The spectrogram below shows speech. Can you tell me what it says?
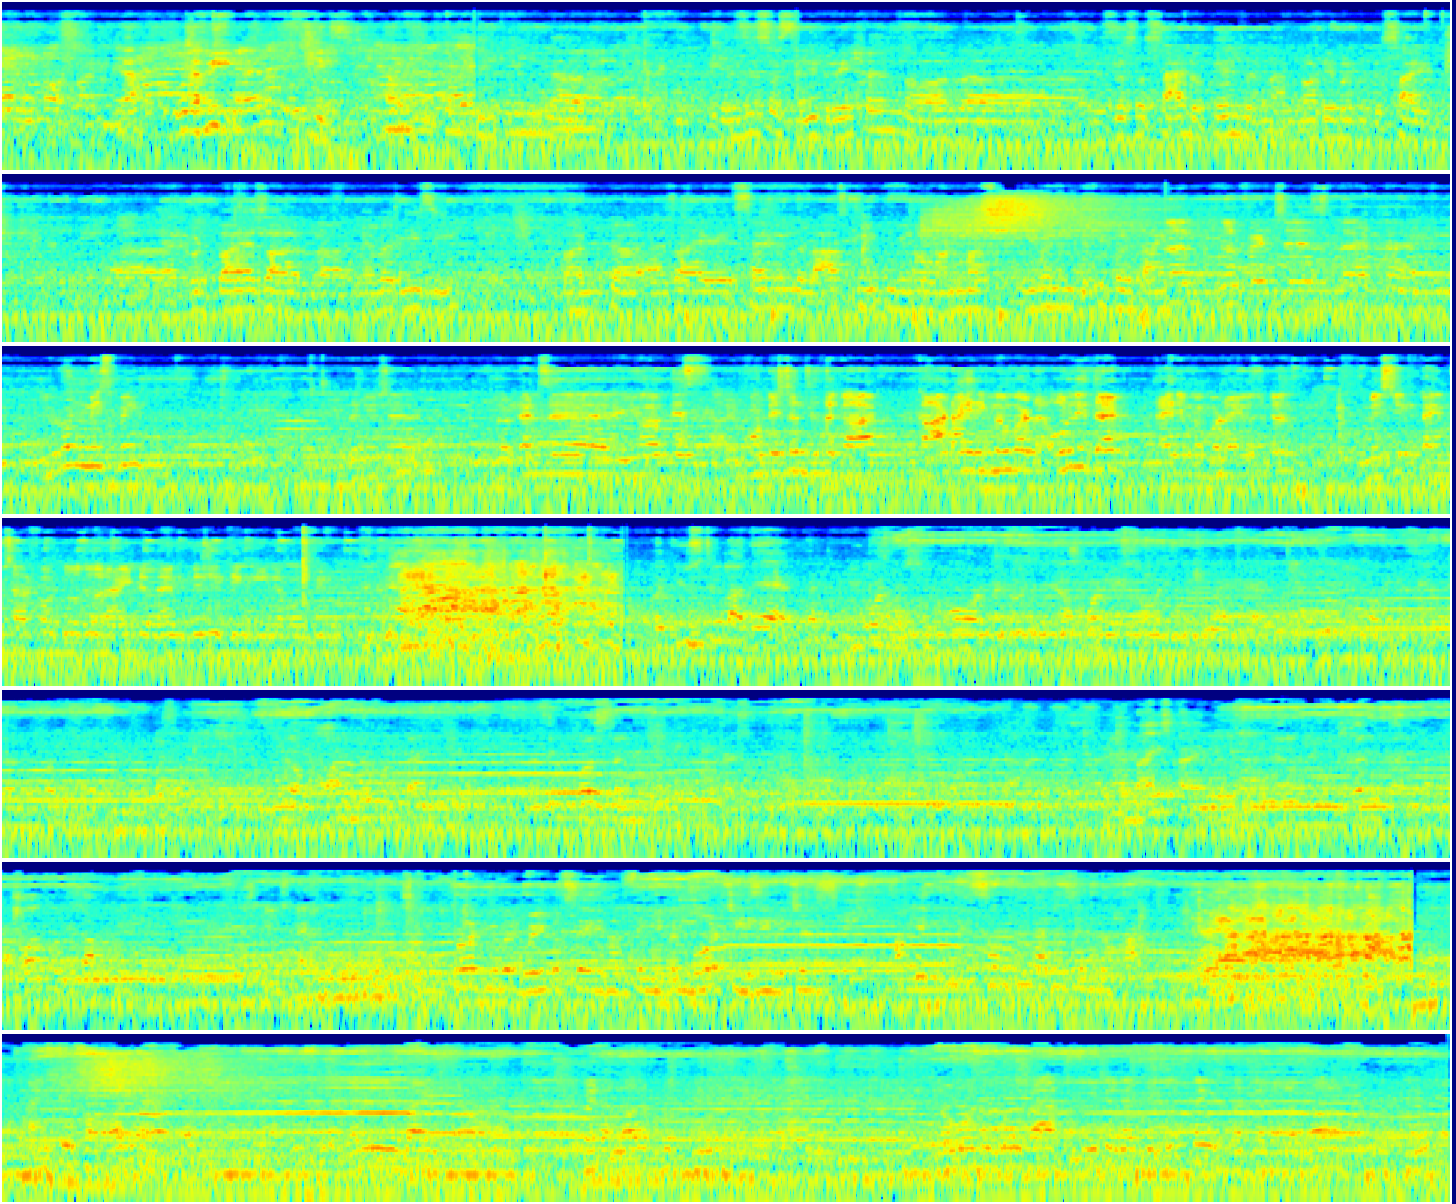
Abhi, please. thinking, uh, is this a celebration or uh, is this a sad occasion? I'm not able to decide. Uh, goodbyes are uh, never easy, but uh, as I said in the last meeting, you know, one must, even in difficult times. Girl, girlfriend says that uh, you don't miss me. Then you say so that's uh, you have this quotations in the card. Card I remembered only that I remembered. I used to tell missing times are for those who are idle. I'm busy thinking about you. But you still are there. But we want to miss you more because you know what makes so many people like that. You know, wonderful time. I think personally, it's a nice time. Very, very nice. I work with this company. It's been special. thought you were going to say something even more cheesy, which is, okay, this is something that is in the heart. want to go back to each and every good things, but there were a lot of good things.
